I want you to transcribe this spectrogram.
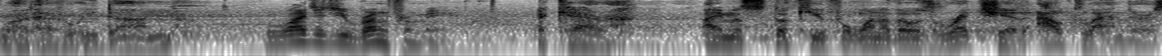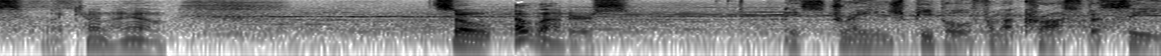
what have we done? Why did you run from me? Akara, I mistook you for one of those wretched outlanders. I kinda am. So, Outlanders. A strange people from across the sea.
